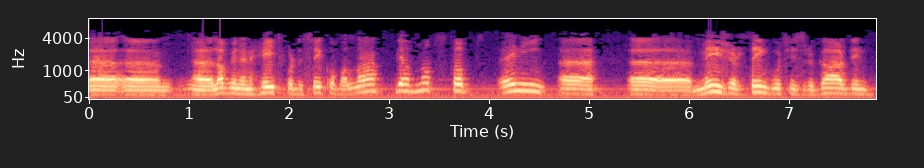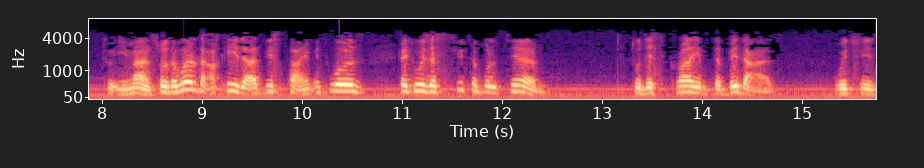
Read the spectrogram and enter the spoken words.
uh, loving and hate for the sake of Allah. They have not stopped any uh, uh, major thing which is regarding to iman. So the word aqidah at this time it was it was a suitable term to describe the bid'ahs, which is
